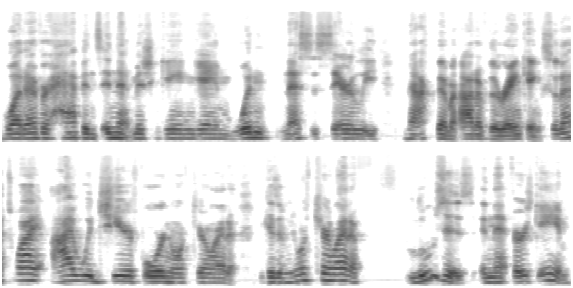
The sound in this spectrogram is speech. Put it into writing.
whatever happens in that Michigan game wouldn't necessarily knock them out of the rankings. So that's why I would cheer for North Carolina because if North Carolina loses in that first game,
